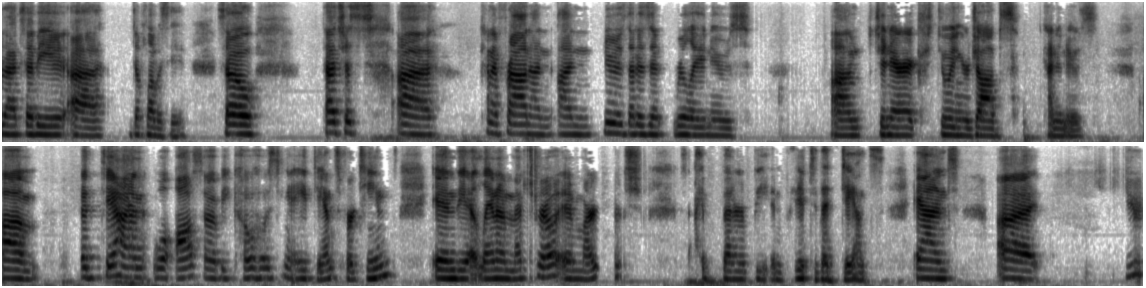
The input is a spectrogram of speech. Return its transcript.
that to be uh, diplomacy. So that's just uh, kind of frown on on news that isn't really news. Um, generic, doing your jobs kind of news. Um, Dan will also be co-hosting a dance for teens in the Atlanta Metro in March. I better be invited to the dance. And uh, you.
